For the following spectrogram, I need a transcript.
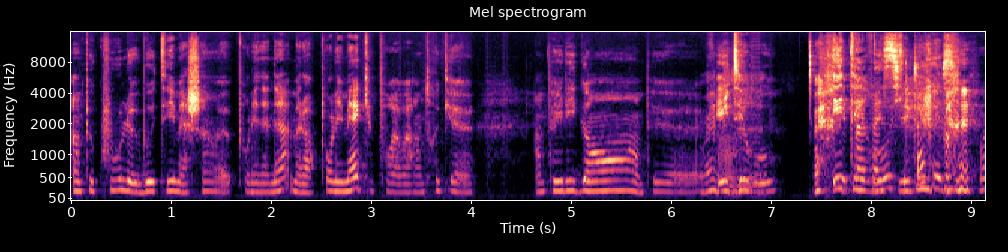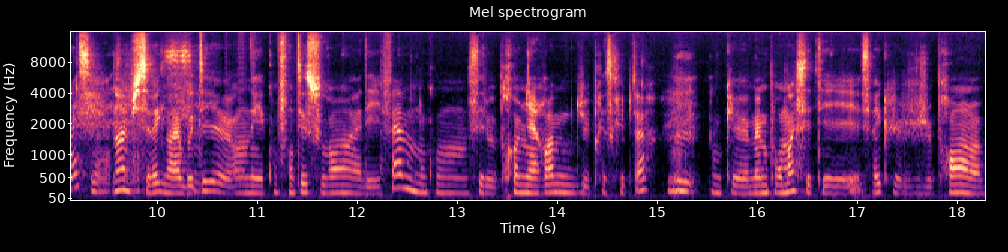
un peu cool, beauté, machin pour les nanas. Mais alors pour les mecs, pour avoir un truc un peu élégant, un peu hétéro. hétéro, c'est pas facile. Ouais, c'est vrai. Non, et puis c'est vrai que dans la beauté, on est confronté souvent à des femmes, donc c'est le premier homme du prescripteur. Mm. Donc même pour moi, c'était, c'est vrai que je prends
